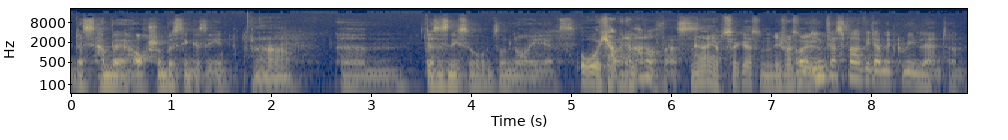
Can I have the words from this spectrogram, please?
das haben wir ja auch schon ein bisschen gesehen. Ja. Ähm, das ist nicht so, so neu jetzt. Oh, ich hab- aber da war doch was. ja, ich habe es vergessen. Ich weiß aber nicht. irgendwas war wieder mit Green Lantern.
